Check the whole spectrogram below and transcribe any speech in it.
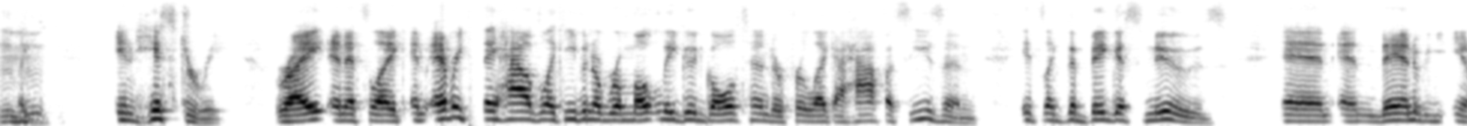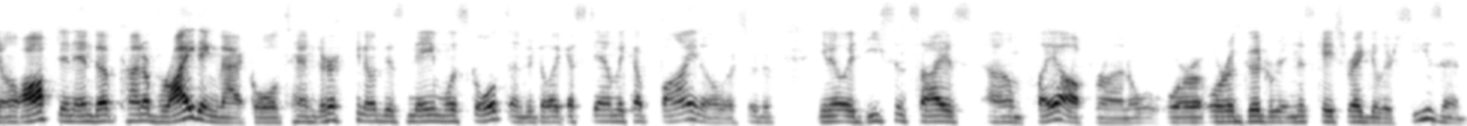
Mhm. in history right? And it's like and every they have like even a remotely good goaltender for like a half a season. It's like the biggest news. And and up you know often end up kind of riding that goaltender you know this nameless goaltender to like a stanley cup final or sort of you know a decent sized um, playoff run or, or or a good in this case regular season.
